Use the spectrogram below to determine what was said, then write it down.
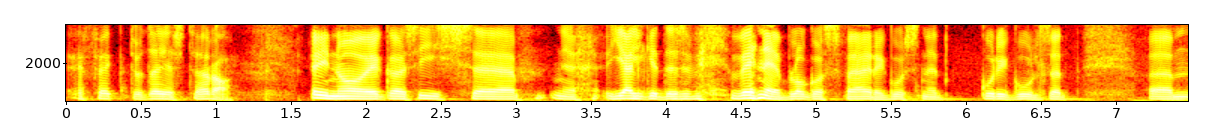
efekt ju täiesti ära ei no ega siis äh, jälgides Vene blogosfääri, kus need kurikuulsad ähm,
